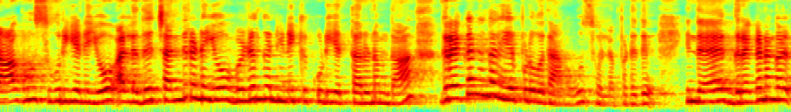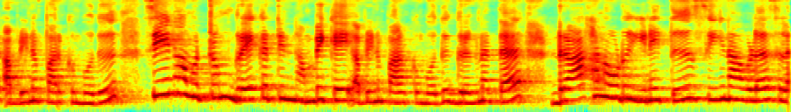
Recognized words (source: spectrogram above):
ராகு சூரியனையோ அல்லது சந்திரனையோ விழுங்க நினைக்கக்கூடிய தருணம் தான் கிரகணங்கள் ஏற்படுவதாகவும் சொல்லப்படுது. இந்த கிரகணங்கள் அப்படின்னு பார்க்கும்போது சீனா மற்றும் கிரேக்கத்தின் நம்பிக்கை அப்படின்னு பார்க்கும்போது கிரகணத்தை டிராகனோடு இணைத்து சீனாவில் சில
